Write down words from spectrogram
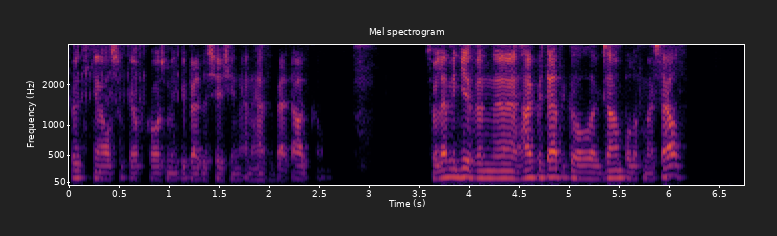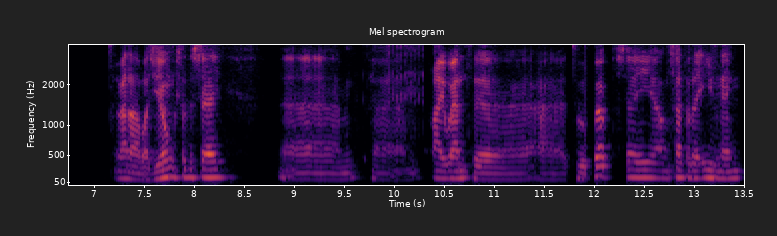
but you can also, of course, make a bad decision and have a bad outcome. So let me give a uh, hypothetical example of myself. When I was young, so to say, um, um, I went uh, uh, to a pub, say, on Saturday evening,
